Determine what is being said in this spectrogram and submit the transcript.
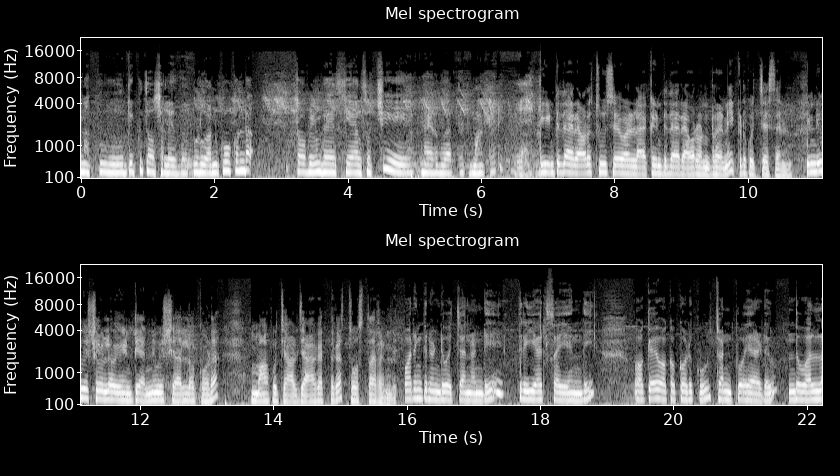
నాకు దిక్కు తోచలేదు. ఇప్పుడు అనుకోకుండా ప్రాబ్లం ఫేస్ చేయాల్సి వచ్చి మేడం గారితో మాట్లాడి ఇంటి దగ్గర ఎవరో చూసేవాళ్ళు లేక ఇంటి దగ్గర ఎవరు ఉండరని ఇక్కడికి వచ్చేసానండి ఇంటి విషయంలో ఏంటి అన్ని విషయాల్లో కూడా మాకు చాలా జాగ్రత్తగా చూస్తారండి. ఫారింగ్ నుండి వచ్చానండి. త్రీ ఇయర్స్ అయ్యింది. ఒకే ఒక కొడుకు చనిపోయాడు. అందువల్ల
